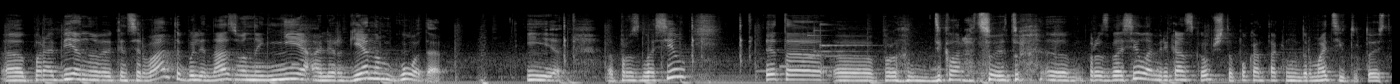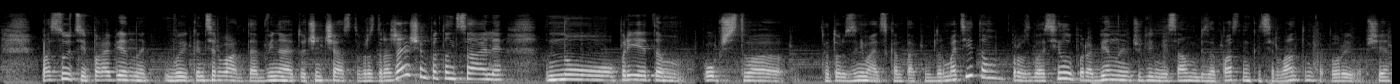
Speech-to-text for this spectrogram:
парабеновые консерванты были названы не аллергеном года. И провозгласил это э, декларацию эту э, провозгласило Американское общество по контактному дерматиту. То есть, по сути, парабеновые консерванты обвиняют очень часто в раздражающем потенциале, но при этом общество которое занимается контактным дерматитом, провозгласило парабены чуть ли не самым безопасным консервантом, который вообще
